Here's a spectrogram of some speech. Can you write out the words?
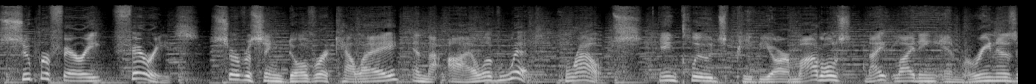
Super Ferry ferries, servicing Dover, Calais, and the Isle of Wight routes. Includes PBR models, night lighting in marinas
